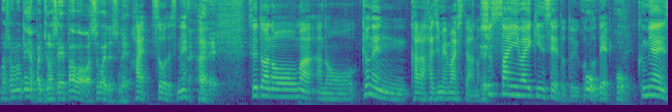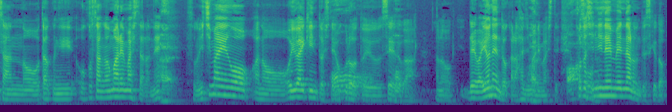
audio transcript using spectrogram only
まあ、その点やっぱり女性パワーはすごいですね。はい、そうですね。ははい。い。それとあのまああの去年から始めましたあのええ。出産祝い金制度ということで組合員さんのお宅にお子さんが生まれましたらね、はい。その1万円をあのお祝い金として送ろうという制度があの令和4年度から始まりまして、はい。あ今年そうです。2年目になるんですけど、はい。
